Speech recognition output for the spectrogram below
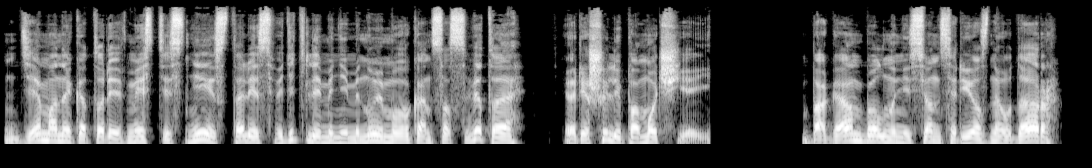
Демоны, которые вместе с ней стали свидетелями неминуемого конца света, решили помочь ей. Богам был нанесен серьезный удар,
